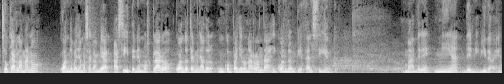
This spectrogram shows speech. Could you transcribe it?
chocar la mano cuando vayamos a cambiar. Así tenemos claro cuándo ha terminado un compañero una ronda y cuándo empieza el siguiente. Madre mía de mi vida, ¿eh?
